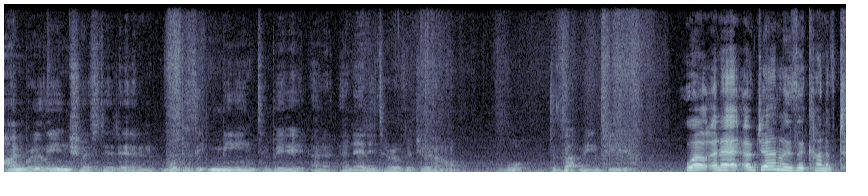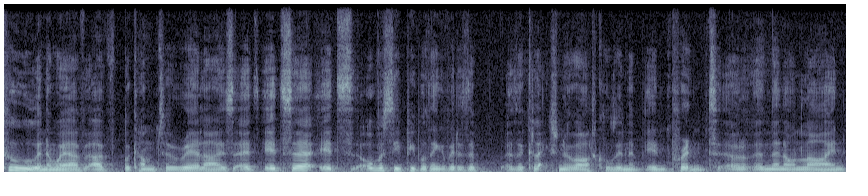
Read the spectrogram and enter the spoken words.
I'm really interested in what does it mean to be a, an editor of a journal? What does that mean to you? Well, an, a journal is a kind of tool in a way. I've, I've become to realise it, it's a, it's obviously people think of it as a as a collection of articles in in print uh, and then online,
